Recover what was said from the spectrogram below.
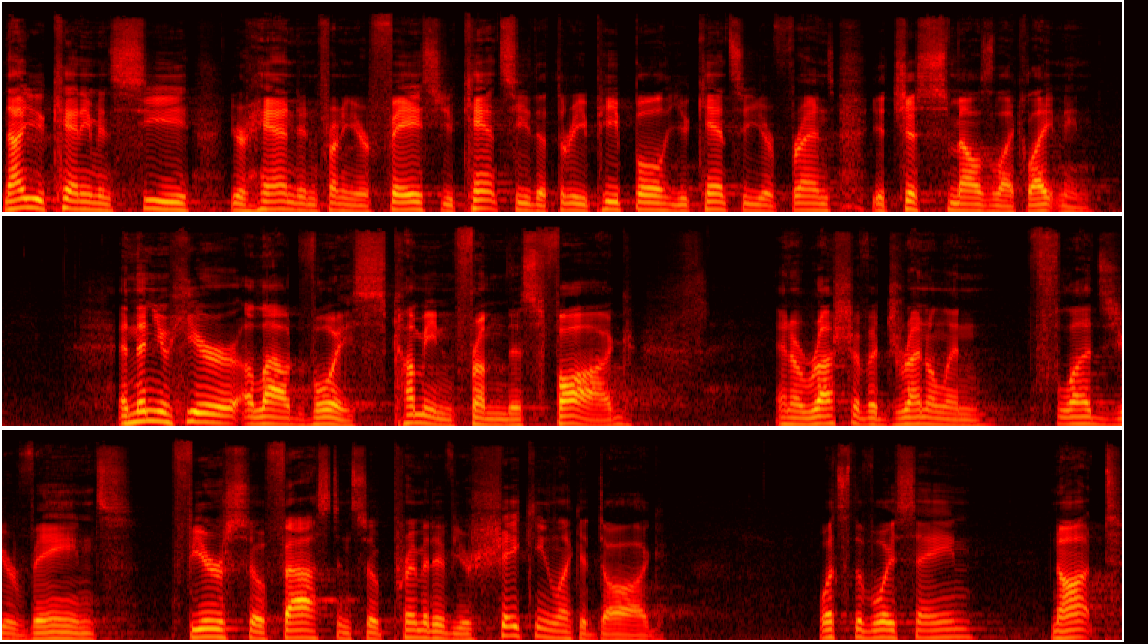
Now you can't even see your hand in front of your face. You can't see the three people. You can't see your friends. It just smells like lightning. And then you hear a loud voice coming from this fog and a rush of adrenaline floods your veins. Fear so fast and so primitive, you're shaking like a dog. What's the voice saying? Not,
